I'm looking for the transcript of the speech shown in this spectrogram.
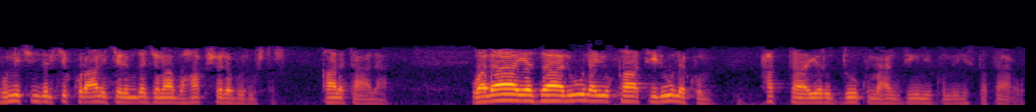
Bunun içindir ki Kur'an-ı Kerim'de Cenab-ı Hak şöyle buyurmuştur. Kale Teala وَلَا يَزَالُونَ يُقَاتِلُونَكُمْ حَتَّى يَرُدُّوكُمْ عَنْ دِينِكُمْ اِنْ اسْتَطَاعُوا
